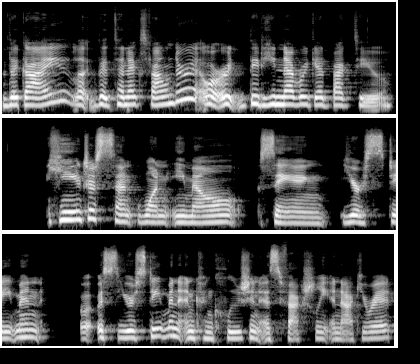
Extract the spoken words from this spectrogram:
the guy, like the 10X founder, or did he never get back to you? He just sent one email saying, Your statement. Uh, your statement and conclusion is factually inaccurate.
